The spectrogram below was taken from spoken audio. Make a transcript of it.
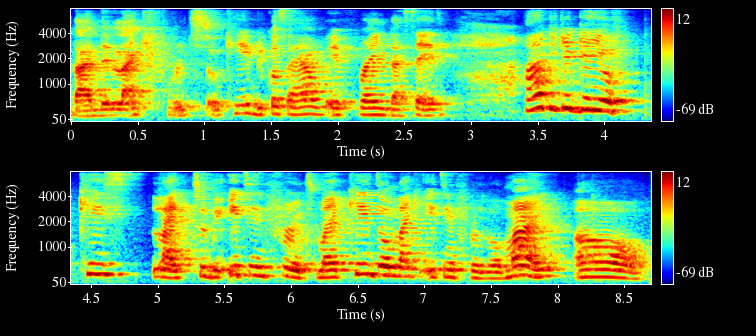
that they like fruits. Okay, because I have a friend that says, "How did you get your kids like to be eating fruits?" My kids don't like eating fruit, but mine, oh,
